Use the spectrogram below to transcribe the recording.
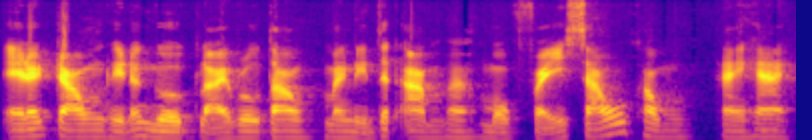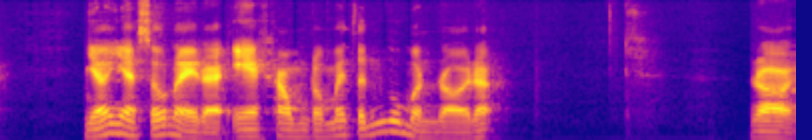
Electron thì nó ngược lại proton mang điện tích âm ha. 1,6022 nhớ nha số này là E0 trong máy tính của mình rồi đó. Rồi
